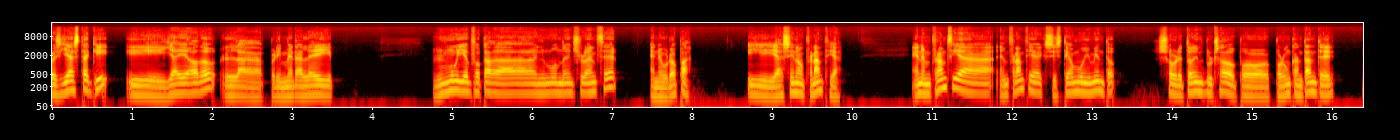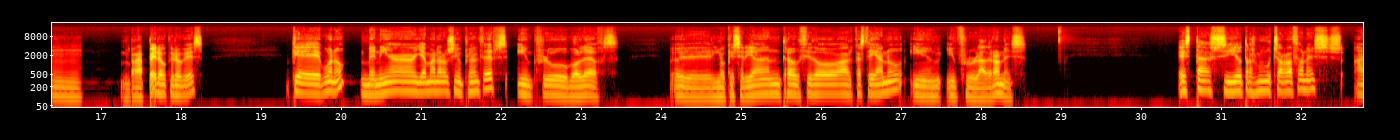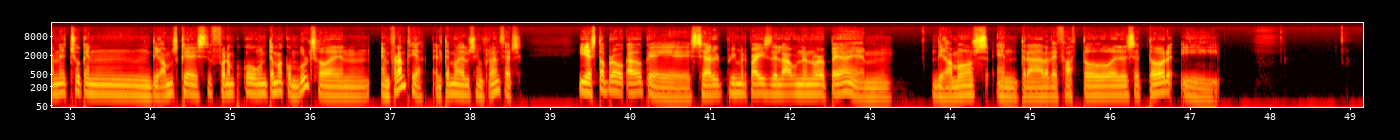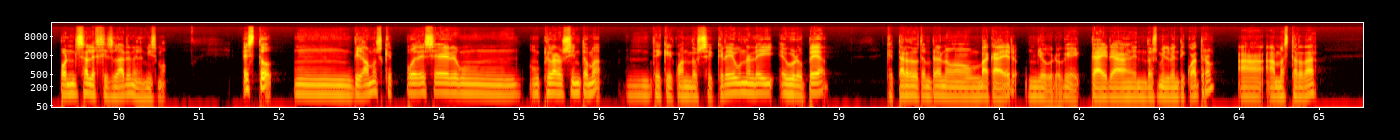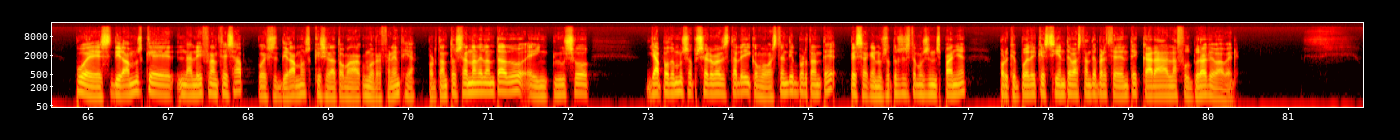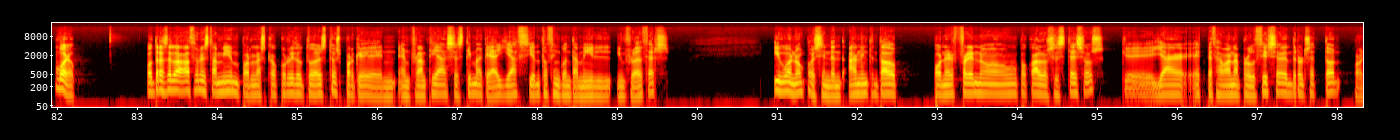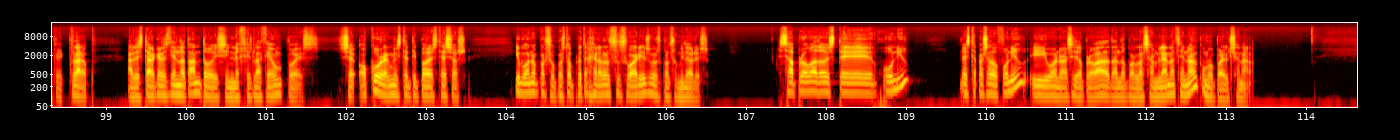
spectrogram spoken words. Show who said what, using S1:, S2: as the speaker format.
S1: Pues ya está aquí y ya ha llegado la primera ley muy enfocada en el mundo influencer en Europa y ha sido en Francia. En, Francia, en Francia existía un movimiento, sobre todo impulsado por, un cantante, un rapero creo que es, que bueno, venía a llamar a los influencers influvoleurs, eh, lo que serían traducido al castellano influladrones. Estas y otras muchas razones han hecho que, digamos que fuera un poco un tema convulso en, Francia, el tema de los influencers. Y esto ha provocado que sea el primer país de la Unión Europea en, digamos, entrar de facto en el sector y ponerse a legislar en el mismo. Esto, mm, digamos que puede ser un claro síntoma de que cuando se cree una ley europea, que tarde o temprano va a caer, yo creo que caerá en 2024 a, más tardar, pues digamos que la ley francesa, pues digamos que se la toma como referencia. Por tanto, se han adelantado e incluso ya podemos observar esta ley como bastante importante, pese a que nosotros estemos en España, porque puede que siente bastante precedente cara a la futura que va a haber. Bueno, otras de las razones también por las que ha ocurrido todo esto es porque en, Francia se estima que hay ya 150.000 influencers. Y bueno, pues han intentado poner freno un poco a los excesos que ya empezaban a producirse dentro del sector, porque claro, al estar creciendo tanto y sin legislación, pues se ocurren este tipo de excesos. Y bueno, por supuesto, proteger a los usuarios y los consumidores. Se ha aprobado este junio este pasado junio y bueno, ha sido aprobada tanto por la Asamblea Nacional como por el Senado.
